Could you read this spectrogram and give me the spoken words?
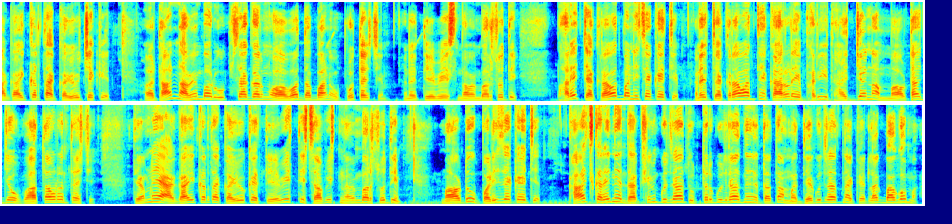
આગાહી કરતાં કહ્યું છે કે, અઢાર નવેમ્બર ઉપસાગરમાં હવા દબાણ ઊભું થશે અને ત્રેવીસ નવેમ્બર સુધી ભારે ચક્રાવાત બની શકે છે અને ચક્રાવાતને કારણે ફરી રાજ્યના માવઠા જેવું વાતાવરણ થશે. તેમણે આગાહી કરતાં કહ્યું કે ત્રેવીસથી છવ્વીસ નવેમ્બર સુધી માવઠું પડી શકે છે. ખાસ કરીને દક્ષિણ ગુજરાત, ઉત્તર ગુજરાત અને તથા મધ્ય ગુજરાતના કેટલાક ભાગોમાં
